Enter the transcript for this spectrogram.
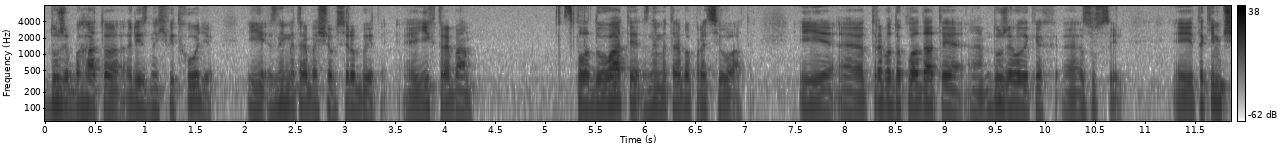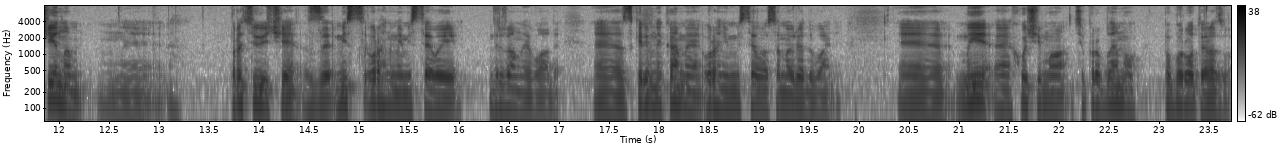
дуже багато різних відходів, і з ними треба щось робити. Е, Їх треба складувати, з ними треба працювати. І е, треба докладати е, дуже великих е, зусиль. І таким чином, е, працюючи з місц... органами місцевої державної влади, е, з керівниками органів місцевого самоврядування, е, ми е, хочемо цю проблему побороти разом.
